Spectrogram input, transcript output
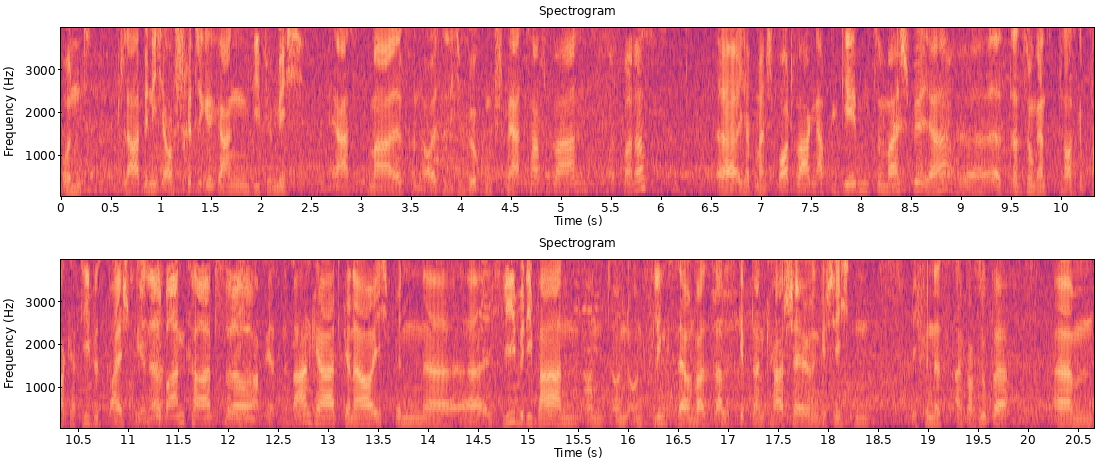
Und klar bin ich auch Schritte gegangen, die für mich erstmal von der äußerlichen Wirkung schmerzhaft waren. Was war das? Äh, ich habe meinen Sportwagen abgegeben zum Beispiel. Ja? Äh, das, ist so ein ganz plakatives Beispiel. Jetzt ne? eine Bahncard. Äh ich habe jetzt eine Bahncard, genau. Ich bin, äh, ich liebe die Bahn und, und, und Flinkster und was es alles gibt an Carsharing-Geschichten. Ich finde das einfach super. Ähm,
